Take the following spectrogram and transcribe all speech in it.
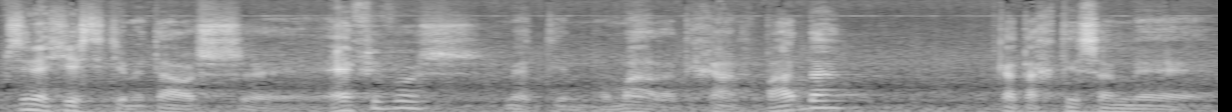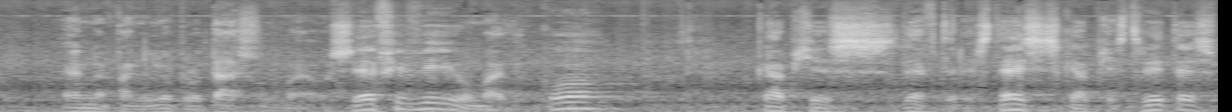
συνεχίστηκε μετά ως ε, έφηβος με την ομάδα τη Χάνθ Πάντα. Κατακτήσαμε ένα πανελλό πρωτάθλημα ως έφηβη, ομαδικό, κάποιες δεύτερες θέσεις, κάποιες τρίτες.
